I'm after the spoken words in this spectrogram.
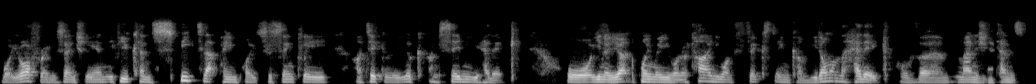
what you're offering essentially. And if you can speak to that pain point succinctly, articulately, look, I'm saving you headache, or you know you're at the point where you want to retire and you want fixed income you don't want the headache of um, managing tenants.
